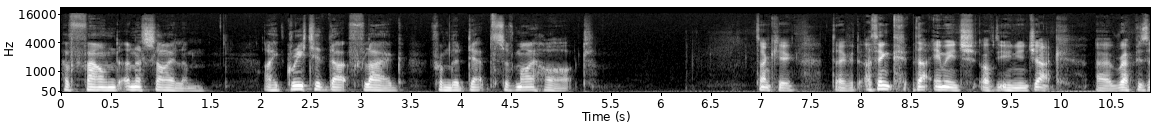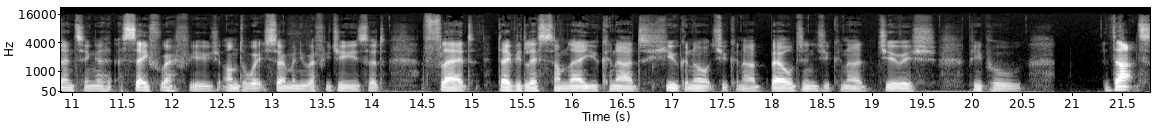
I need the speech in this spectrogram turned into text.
have found an asylum. I greeted that flag from the depths of my heart. Thank you, David. I think that image of the Union Jack uh, representing a, a, safe refuge under which so many refugees had fled. David lists some there. You can add Huguenots, you can add Belgians, you can add Jewish people, that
